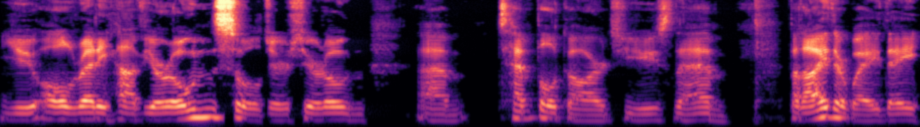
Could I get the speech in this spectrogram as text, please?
you already have your own soldiers, your own um, temple guards, use them. But either way, they,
